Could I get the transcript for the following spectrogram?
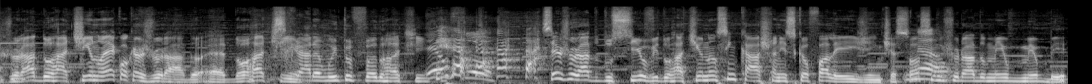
É. Jurado do Ratinho não é qualquer jurado, é do Esse Ratinho. cara é muito fã do Ratinho. Eu sou. Ser jurado do Silvio e do Ratinho não se encaixa nisso que eu falei, gente. É só Não. ser um jurado meio, meio B.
